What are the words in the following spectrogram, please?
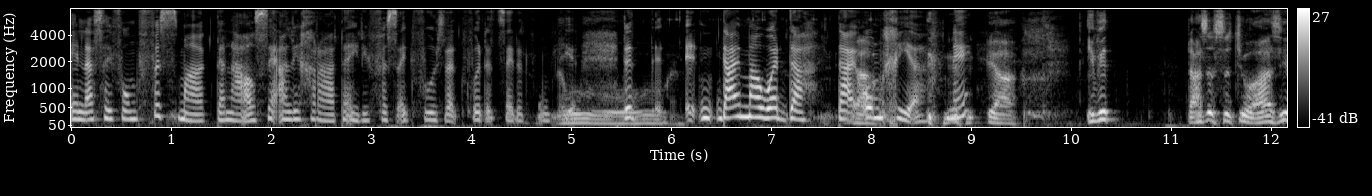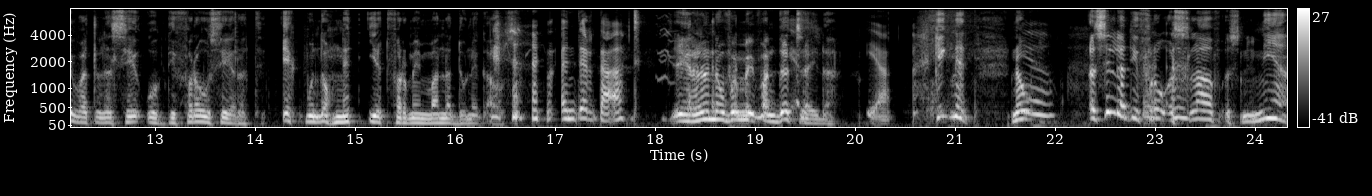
En as hy vir hom vis maak, dan haal sy al die grate uit die vis uit voordat voordat sy dit vir hom gee. Dit daai mawadda, daai Ja. omgee, né? Ja. Jy weet, daar's 'n situasie wat hulle sê ook die vrou sê dit. Ek moet nog net eet vir my man, dan doen ek alles. Inderdaad. Jy herinner nou vir my van dit syde. Ja. Kyk net. Nou, Ja. is nie dat die vrou 'n slaaf is nie. Nee.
